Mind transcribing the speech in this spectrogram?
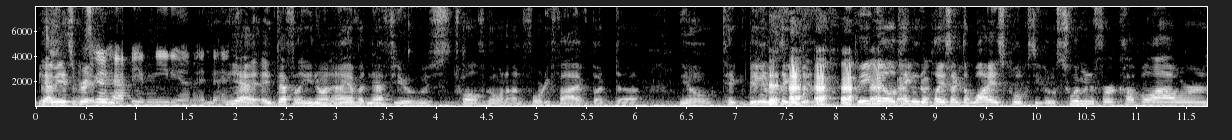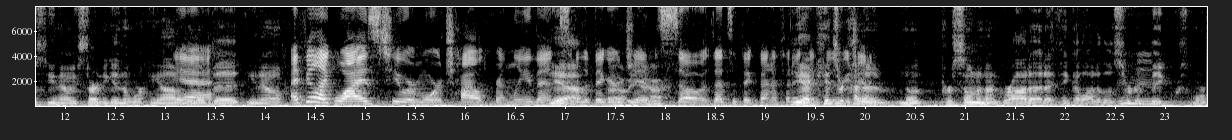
yeah, I mean it's a great. It's a I good mean, happy medium, I think. Yeah, definitely. You know, and I have a nephew who's 12 going on 45, but uh, you know, take, being able to take him to, being able to take him to a place like the Y is cool because you go swimming for a couple hours. You know, he's starting to get into working out a little bit. You know, I feel like Y's too are more child friendly than Yeah. some of the bigger Oh, gyms, yeah. so that's a big benefit. I yeah, think, for kids the are kind of you know, persona non grata at I think a lot of those sort of big, more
